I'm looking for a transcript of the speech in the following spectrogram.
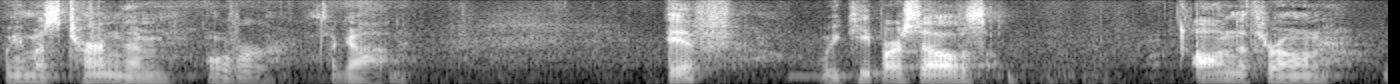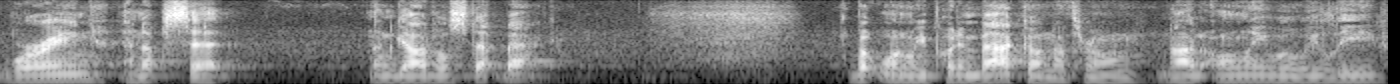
We must turn them over to God. If we keep ourselves on the throne, worrying and upset, then God will step back. But when we put him back on the throne, not only will we leave,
